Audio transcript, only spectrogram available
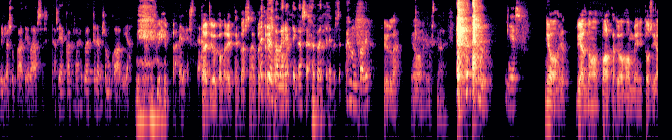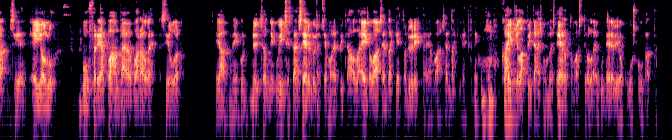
villasukatilassa sitten asiakkaan kanssa höpöttelemässä mukavia. Niin, niinpä. Pelkästään. Tai työkavereiden kanssa höpöttelemässä Työkavereiden kanssa höpöttelemässä mukavia. Kyllä, joo, just näin. yes. Joo, ja vielä tuohon palkkatyöhommiin, niin tosiaan siihen ei ollut bufferia pahan päivän varalle silloin ja niin kuin, nyt se on niin kuin itsestäänselvyys, että semmoinen pitää olla, eikä vaan sen takia, että on yrittäjä, vaan sen takia, että niin kuin mun kaikilla pitäisi mun mielestä ehdottomasti olla joku 4-6 kuukautta,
